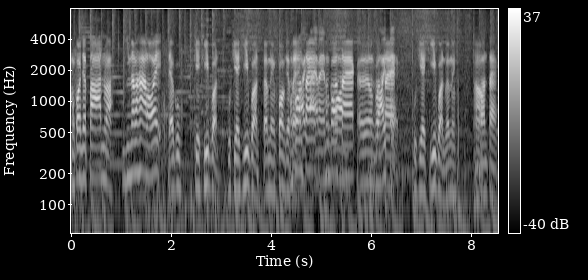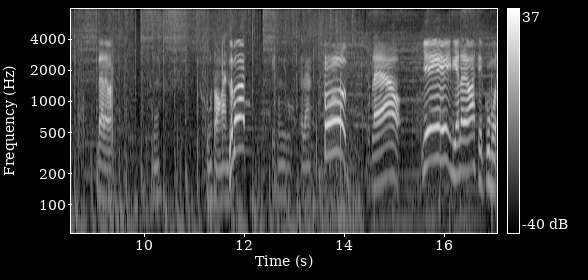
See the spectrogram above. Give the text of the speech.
มังกรจะตานว่ะกูยิงนัดละห้าร้อยเดี๋ยวกูเคลียร์คีบก่อนกูเคลียร์คีบก่อนแป๊บหนึงป้อมจะมังแตกกรแตกมังกรแตกเออมังกรร้อยแตแตกกกูเคลียร์คีบก่อนแป๊บหนึงมัอ้างวกรแตกได้อะไรวะถุงสองอันระเบิดตีทงอยู่ไอ้แบงค์ตูมจบแล้วเย้เหรียญอะไรวะเสร็จกูหมด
